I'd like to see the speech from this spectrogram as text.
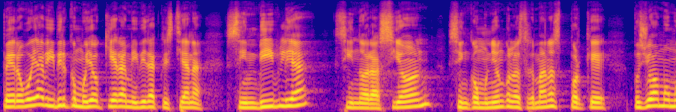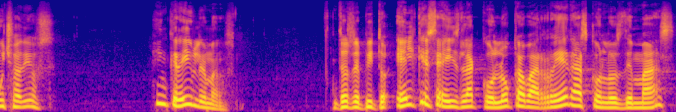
pero voy a vivir como yo quiera mi vida cristiana, sin Biblia, sin oración, sin comunión con los hermanos, porque pues yo amo mucho a Dios. Increíble, hermanos. Entonces, repito, el que se aísla coloca barreras con los demás,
